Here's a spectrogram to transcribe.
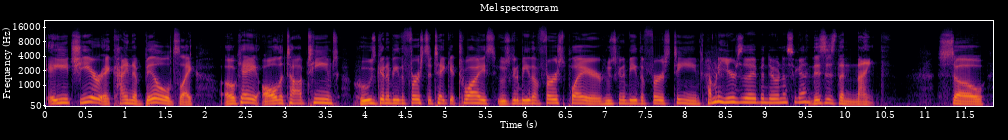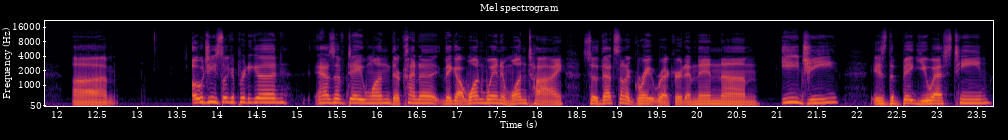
each year it kind of builds like, okay, all the top teams, who's going to be the first to take it twice? Who's going to be the first player? Who's going to be the first team? How many years have they been doing this again? This is the ninth. So, um, OG's looking pretty good as of day one. They're kind of they got one win and one tie, so that's not a great record. And then um, EG is the big US team,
